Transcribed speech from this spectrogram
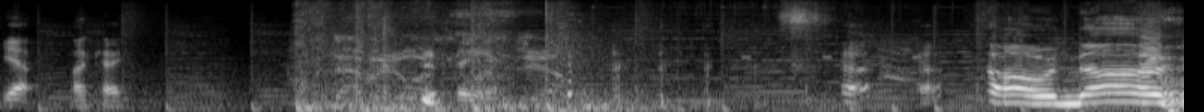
Yep, okay. Damn it, it was fun, yeah. Oh no!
